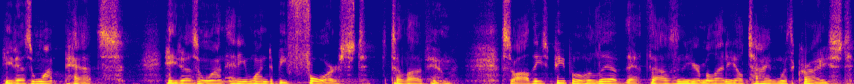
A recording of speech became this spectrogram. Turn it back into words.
He doesn't want pets. He doesn't want anyone to be forced to love him. So, all these people who lived that thousand year millennial time with Christ,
